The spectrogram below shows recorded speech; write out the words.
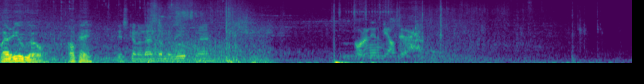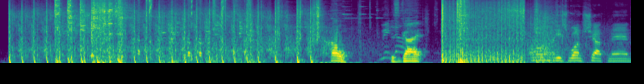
where you go? Okay. This gonna land on the roof, man. Got an enemy out there. Oh, this guy. Oh, he's one shot, man.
